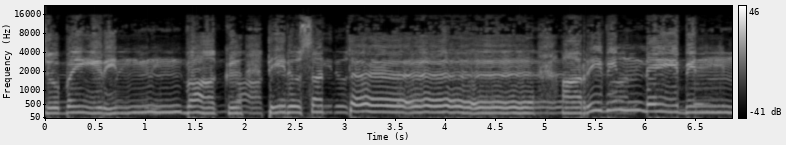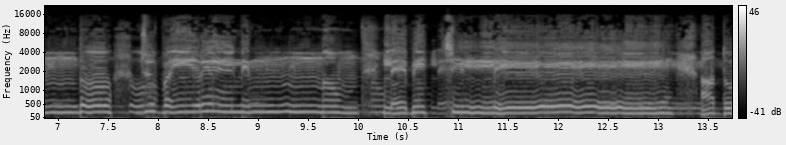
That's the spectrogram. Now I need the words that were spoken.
ചുബൈറിൻ വാക്ക് തിരുസത്ത്. അറിവിന്റെ ബിന്ദു ജുബൈറിൽ നിന്നും ലഭിച്ചില്ലേ? അതു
